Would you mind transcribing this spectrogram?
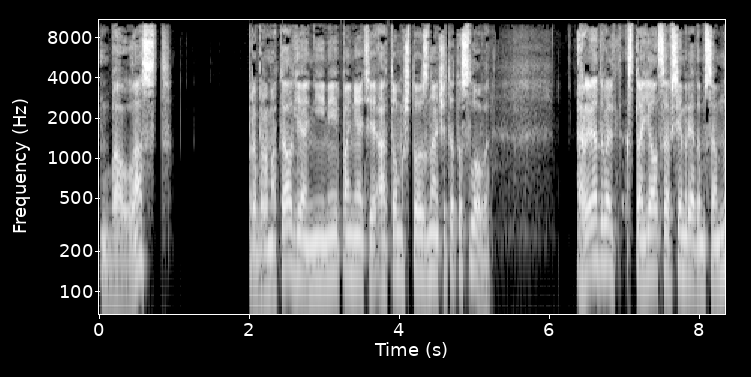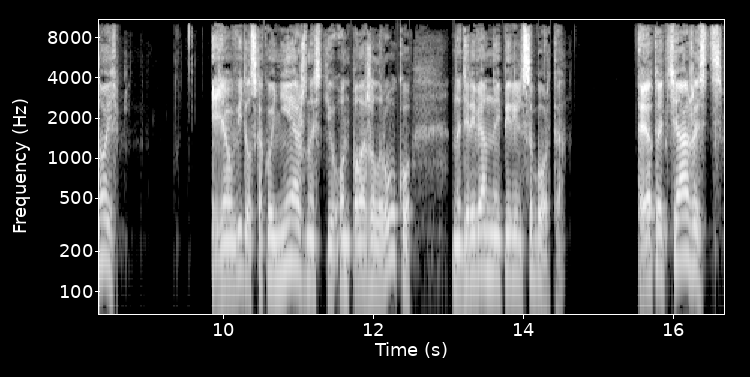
«Балласт?» — пробормотал я, не имея понятия о том, что значит это слово. Редвальд стоял совсем рядом со мной, и я увидел, с какой нежностью он положил руку на деревянные перильцы борта. «Это тяжесть,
